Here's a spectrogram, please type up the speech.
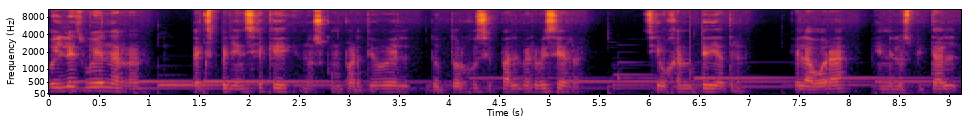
Hoy les voy a narrar la experiencia que nos compartió el doctor José Palmer Becerra, cirujano pediatra que labora en el hospital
